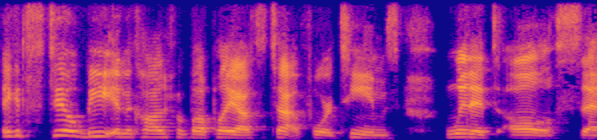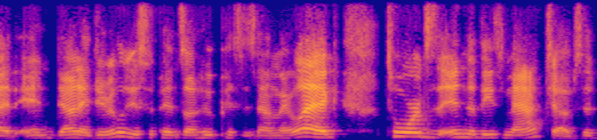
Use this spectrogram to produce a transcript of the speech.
they could still be in the college football playoffs the top four teams when it's all said and done. It really just depends on who pisses down their leg towards the end of these matchups. If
